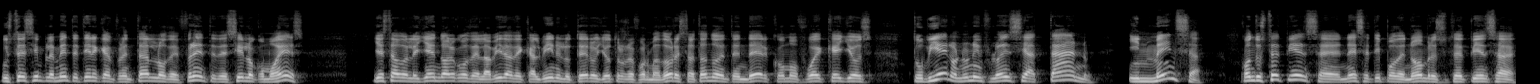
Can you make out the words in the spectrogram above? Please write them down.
Usted simplemente tiene que enfrentarlo de frente, decirlo como es. Y he estado leyendo algo de la vida de Calvino y Lutero y otros reformadores, tratando de entender cómo fue que ellos tuvieron una influencia tan inmensa cuando usted piensa en ese tipo de nombres, usted piensa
